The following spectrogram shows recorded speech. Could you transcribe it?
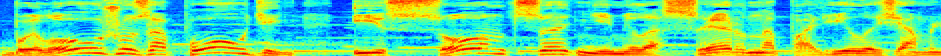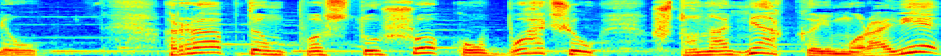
Было ўжо за поўдзень, і сонца неміласэрна паліла зямлю. Раптам пастушок убачыў, што на мяккай мураве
